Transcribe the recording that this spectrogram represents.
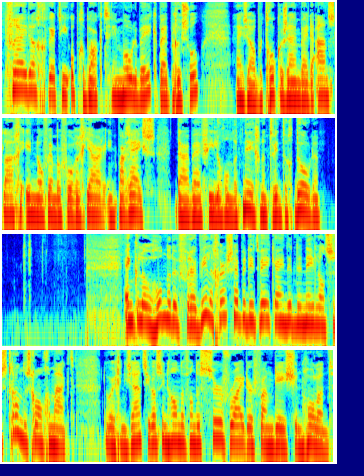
Vrijdag werd hij opgepakt in Molenbeek bij Brussel. Hij zou betrokken zijn bij de aanslagen in november vorig jaar in Parijs. Daarbij vielen 129 doden. Enkele honderden vrijwilligers hebben dit weekend de Nederlandse stranden schoongemaakt. De organisatie was in handen van de Surfrider Foundation Holland.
